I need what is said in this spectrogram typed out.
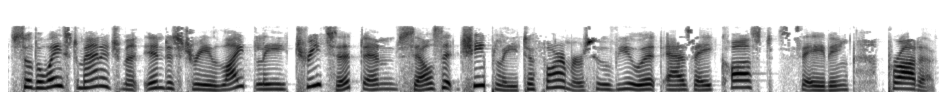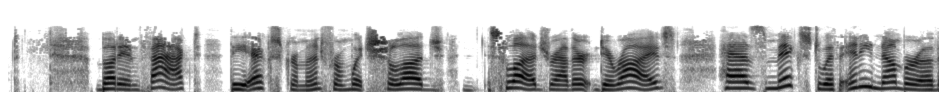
so the waste management industry lightly treats it and sells it cheaply to farmers who view it as a cost saving product. But in fact, the excrement from which sludge, sludge rather derives has mixed with any number of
